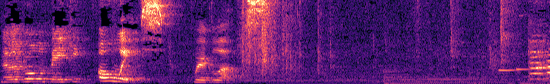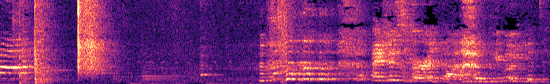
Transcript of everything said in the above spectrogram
Another rule of baking, always wear gloves. I just heard that. I knew what you.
